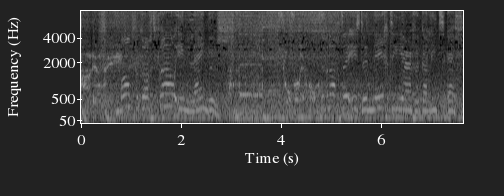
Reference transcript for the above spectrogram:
ANV. Man verkracht vrouw in lijnbus. De verdachte is de 19-jarige Khalid F.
